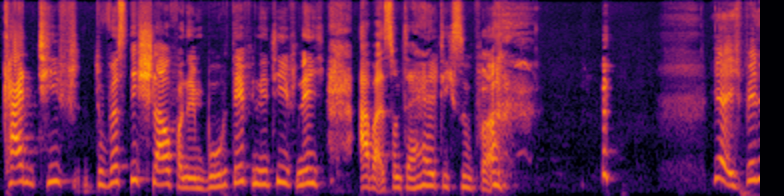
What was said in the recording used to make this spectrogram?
kein tief, du wirst nicht schlau von dem Buch. Definitiv nicht. Aber es unterhält dich super. Ja, ich bin,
